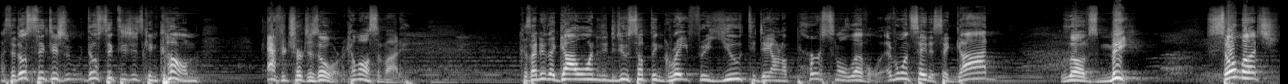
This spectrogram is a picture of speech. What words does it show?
I said, those six inches, those six inches can come after church is over. Come on, somebody. Because I knew that God wanted to do something great for you today on a personal level. Everyone say this say, God loves me so much,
